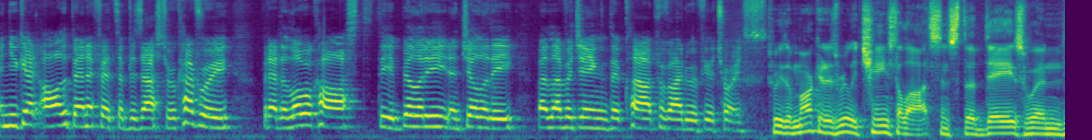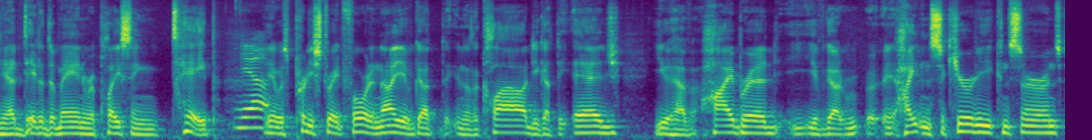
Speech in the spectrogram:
and you get all the benefits of disaster recovery, but at a lower cost, the ability and agility by leveraging the cloud provider of your choice. So the market has really changed a lot since the days when you had data domain replacing tape. Yeah. It was pretty straightforward, and now you've got the, you know, the cloud, you got the edge, you have hybrid, you've got uh, heightened security concerns.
